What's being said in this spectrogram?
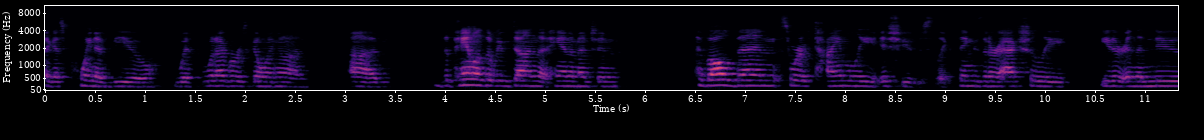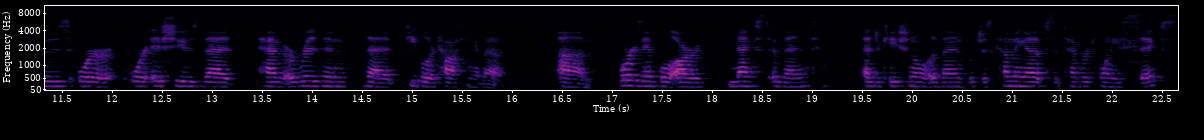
I guess, point of view with whatever is going on. Um, the panels that we've done that Hannah mentioned have all been sort of timely issues, like things that are actually either in the news or or issues that have arisen that people are talking about. Um, for example, our next event, educational event, which is coming up September 26th,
